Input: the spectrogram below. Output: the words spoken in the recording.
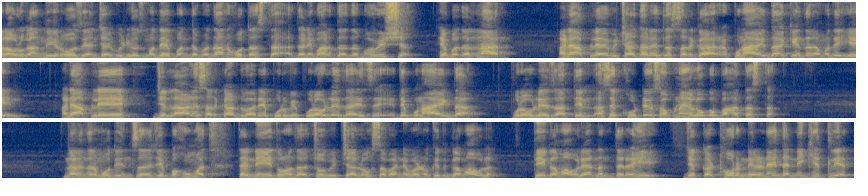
राहुल गांधी रोज यांच्या व्हिडिओजमध्ये पंतप्रधान होत असतात आणि भारताचं भविष्य हे बदलणार. आणि आपल्या विचारधारेचं सरकार पुन्हा एकदा केंद्रामध्ये येईल. आणि आपले जे लाड सरकारद्वारे पूर्वी पुरवले जायचे ते पुन्हा एकदा पुरवले जातील. असे खोटे स्वप्न हे लोक पाहत असतात. नरेंद्र मोदींचं जे बहुमत त्यांनी दोन हजार चोवीसच्या लोकसभा निवडणुकीत गमावलं ते गमावल्यानंतरही जे कठोर निर्णय त्यांनी घेतले आहेत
